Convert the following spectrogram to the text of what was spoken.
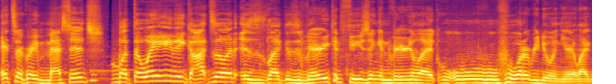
it's a great message, but the way they got to it is like is very confusing and very like, what are we doing here? Like,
